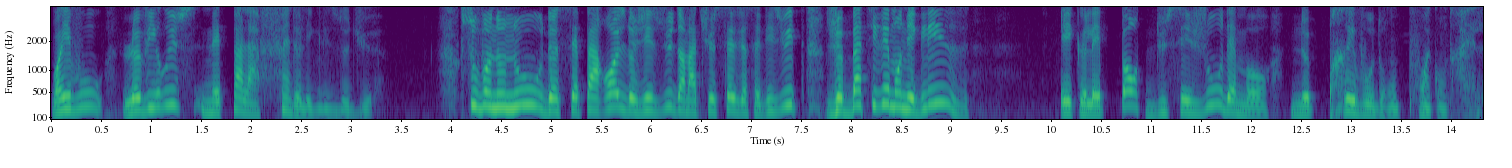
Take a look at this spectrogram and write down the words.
Voyez-vous, le virus n'est pas la fin de l'Église de Dieu. Souvenons-nous de ces paroles de Jésus dans Matthieu 16, verset 18, Je bâtirai mon Église et que les portes du séjour des morts ne prévaudront point contre elle.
